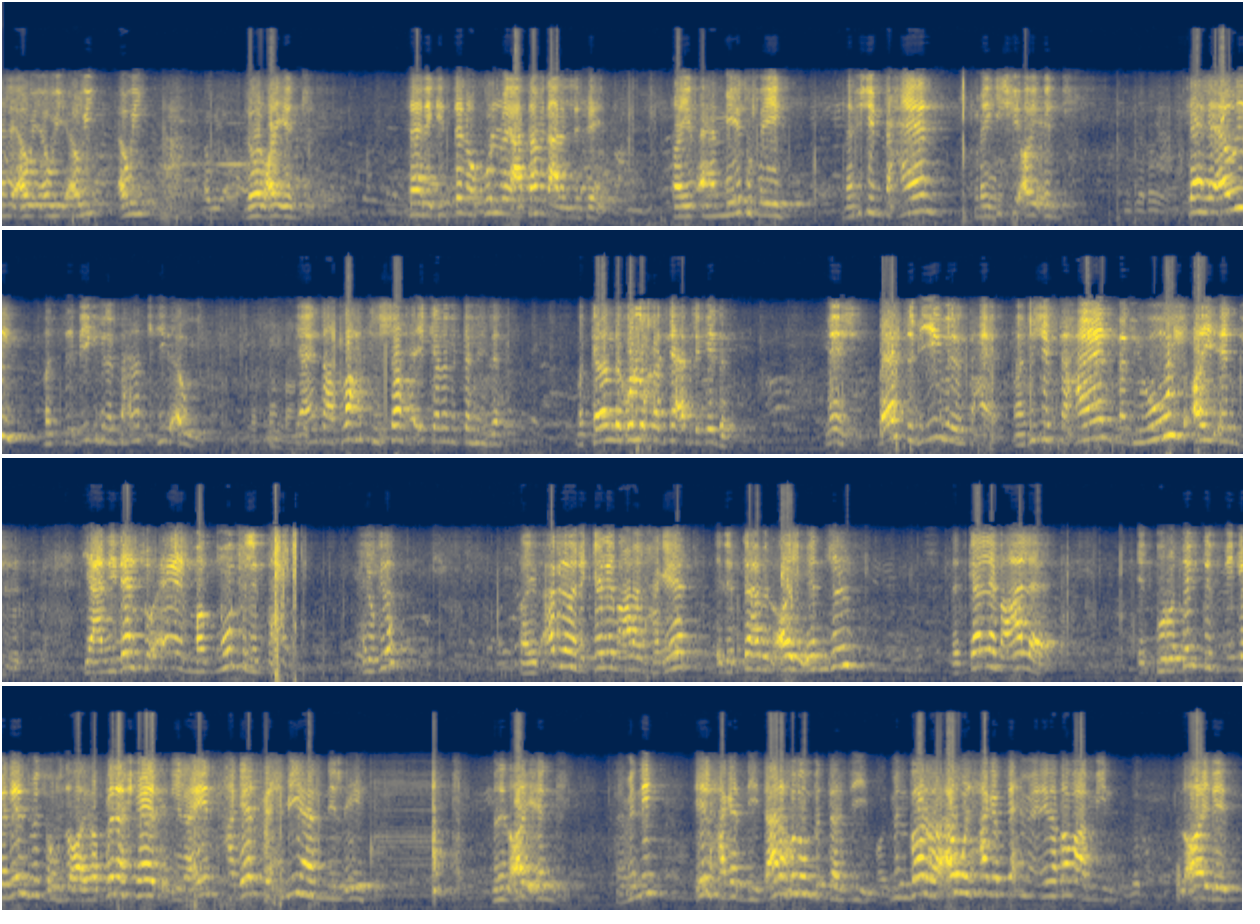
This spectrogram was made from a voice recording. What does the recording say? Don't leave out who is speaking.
Speaker 1: سهل قوي قوي قوي قوي اللي هو ال eye injury سهل جدا وكله يعتمد على اللي فات. طيب أهميته في إيه؟ مفيش امتحان ما يجيش فيه eye injury سهل قوي بس بيجي في الامتحانات كتير قوي يعني أنت هتلاحظ في الشرح إيه الكلام التافه ده؟ ما الكلام ده كله خدناه قبل كده. ماشي. بس بيجي في الامتحان. ما فيش امتحان ما فيهوش eye injury يعني ده سؤال مضمون في الامتحان. حلو كده؟ طيب قبل ما نتكلم على الحاجات اللي بتعمل eye injury نتكلم على ال protective mechanisms of the eye ربنا خالق للعين حاجات تحميها من الايه؟ من ال eye injury فاهمني؟ إيه الحاجات دي؟ تعال ناخدهم بالترتيب. من بره اول حاجة بتحمي عينينا طبعا مين؟ ال eyelid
